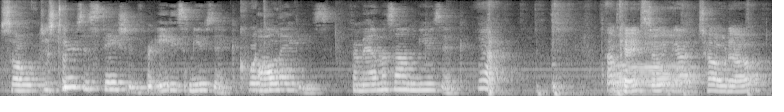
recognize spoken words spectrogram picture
So just to, Here's a station for 80s music. Quick All little- 80s from Amazon Music. yeah. Okay, so we've got oh. Toto.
